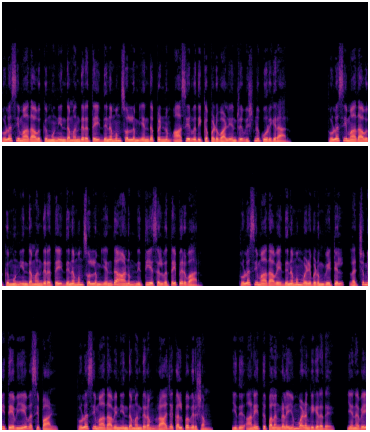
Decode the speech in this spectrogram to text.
துளசி மாதாவுக்கு முன் இந்த மந்திரத்தை தினமும் சொல்லும் எந்த பெண்ணும் ஆசீர்வதிக்கப்படுவாள் என்று விஷ்ணு கூறுகிறார். துளசி மாதாவுக்கு முன் இந்த மந்திரத்தை தினமும் சொல்லும் எந்த ஆணும் நித்திய செல்வத்தை பெறுவார்? துளசி மாதாவை தினமும் வழிபடும் வீட்டில் லட்சுமி தேவியே வசிப்பாள். துளசி மாதாவின் இந்த மந்திரம் ராஜகல்ப விருஷம். இது அனைத்து பலன்களையும் வழங்குகிறது. எனவே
